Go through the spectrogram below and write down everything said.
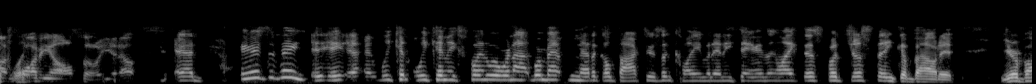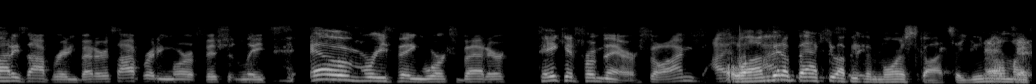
lost 20 also." You know, and here's the thing: i- i- uh, we can we can explain where we're not we're not medical doctors and claiming anything anything like this, but just think about it. Your body's operating better. It's operating more efficiently. Everything works better. Take it from there. So I'm. I, Well, I'm going to back you up even more, Scott. So you know my Okay.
